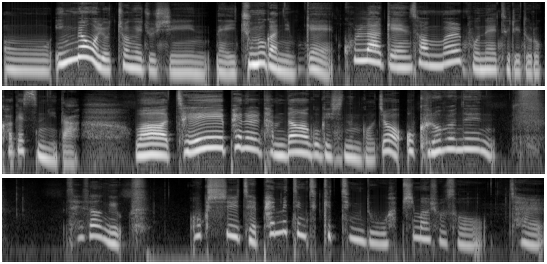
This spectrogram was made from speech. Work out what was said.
어, 익명을 요청해주신, 네, 이 주무관님께 콜라겐 선물 보내드리도록 하겠습니다. 와, 제 팬을 담당하고 계시는 거죠? 어, 그러면은, 세상에, 혹시 제 팬미팅 티켓팅도 합심하셔서 잘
